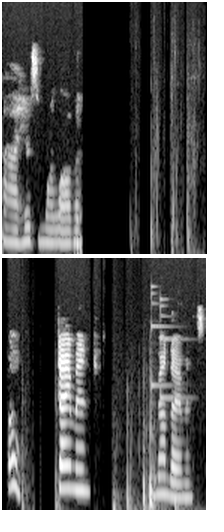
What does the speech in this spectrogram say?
Ah, here's some more lava. Oh, diamond! We found diamonds.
